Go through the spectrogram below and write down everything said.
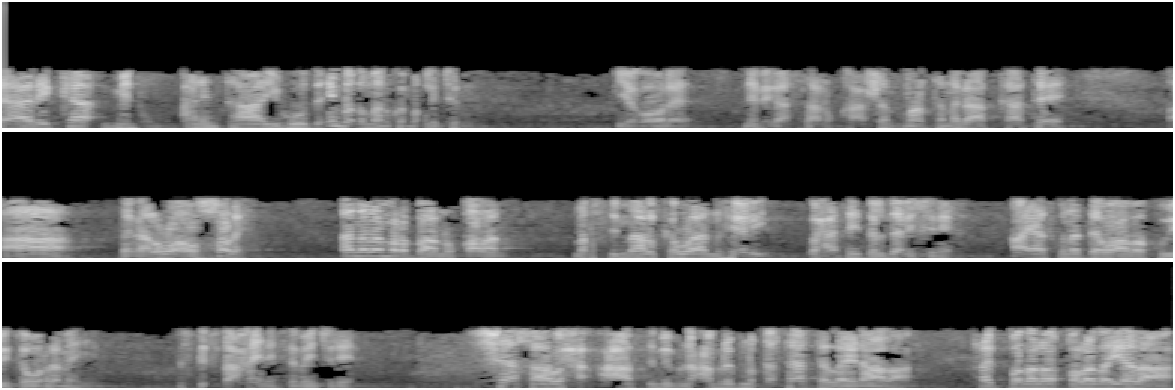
dalika minhum arrintaa yahuudda in badan baanu ka maqli jirnay iyagoo le nebigaasaanu kaashan maanta naga adkaate eh dagaal waa osoleh annana mar baanu qaban nafsimaalka waanu heli waxaasay daldali jireen aayaadkuna dee waaba kuwii ka warramayay istiftaaxa inay samayn jireen sheekhaa waxa caasim ibnu camr ibnu qataata la idhaahdaa rag badan oo qolada iyada ah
